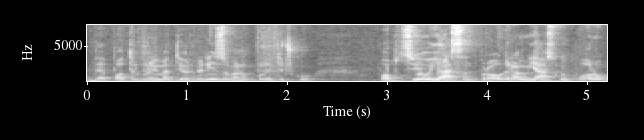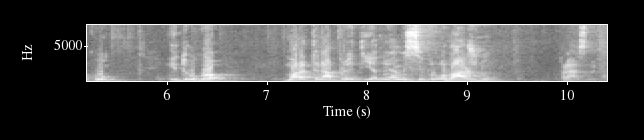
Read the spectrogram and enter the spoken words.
da je potrebno imati organizovanu političku opciju, jasan program, jasnu poruku i drugo, morate napraviti jednu, ja mislim, vrlo važnu razliku.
